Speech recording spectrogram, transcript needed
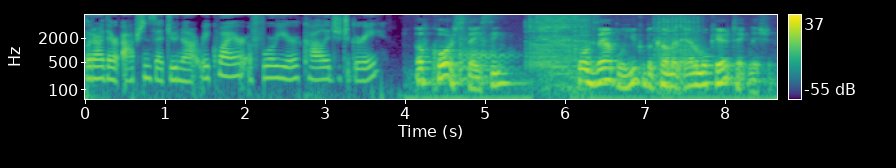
But are there options that do not require a four year college degree? Of course, Stacy. For example, you could become an animal care technician.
